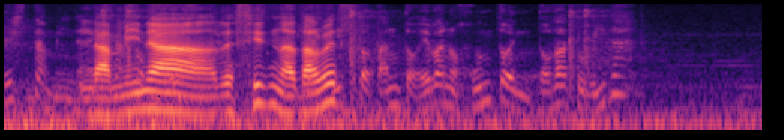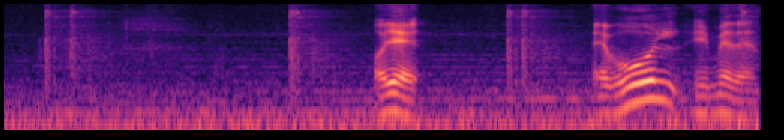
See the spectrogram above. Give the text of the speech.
Esta mina La mina asombrosa. de Cidna, tal ¿Has vez. visto tanto ébano junto en toda tu vida? Oye, Ebul y Meden,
